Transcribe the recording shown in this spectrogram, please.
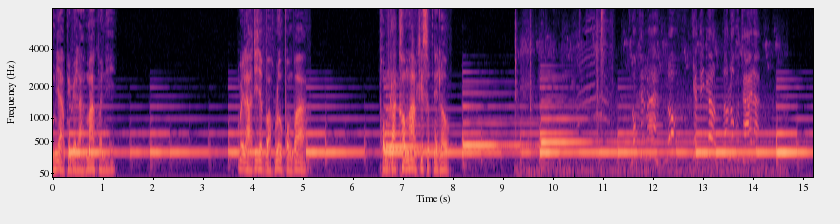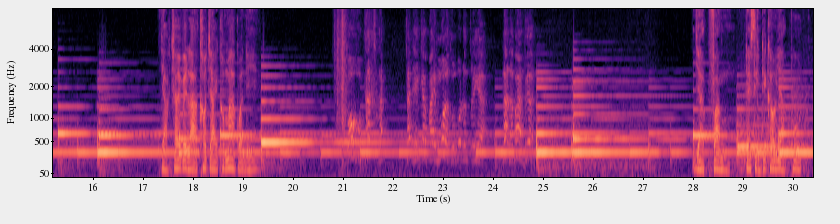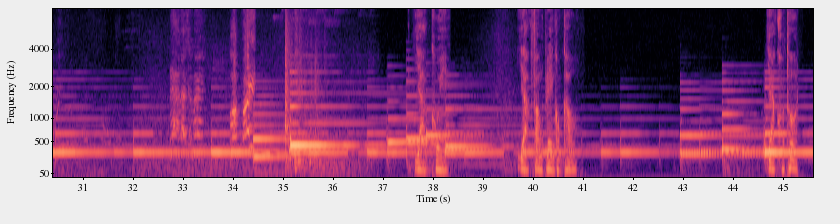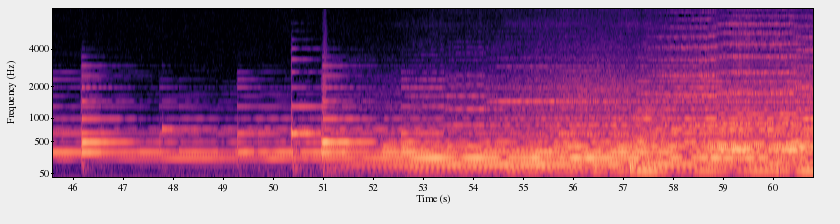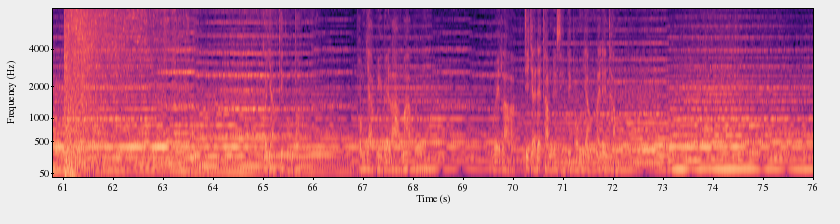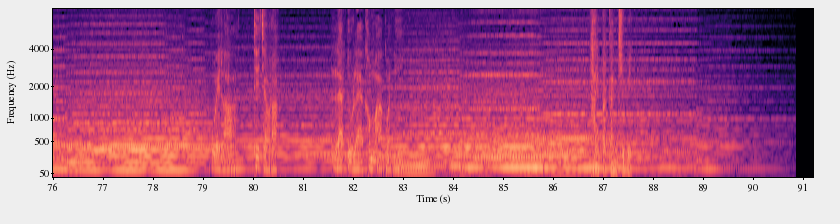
ผมอยากมีเวลามากกว่านี้ เวลาที่จะบอกลูกผมว่า ผมรักเขามากที่สุดในโลกลุกขึ้นมาลุกเหยียบนิดเดียวเราลูกผู้ชายน่ะอยากใช้เวลาเข้าใจเขามากกว่านี้โกหกชัดชัดฉันเห็นแกไปมั่วถุงบนดนตรีอะนั่นแหละบ้านเพื่อน อยากฟัง ในสิ่งที่เขาอยากพูด แน่แล้วใช่ไหมออกไป อยากคุย อยากฟังเพลงของเขา อยากขอโทษ วลามากกว่านี้ เวลาที่จะได้ทำในสิ่งที่ผมยังไม่ได้ทำเวลาที่จะรัก และดูแลเขามากกว่านี้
